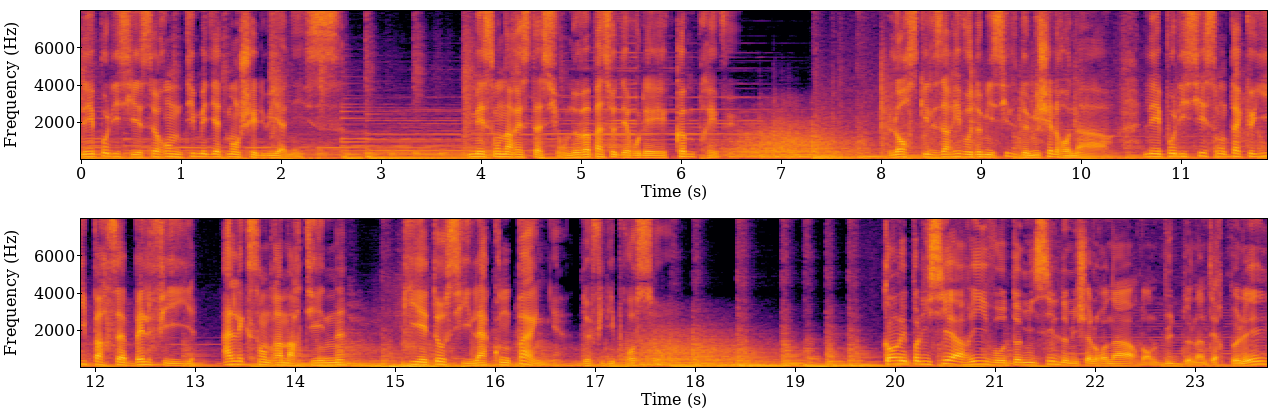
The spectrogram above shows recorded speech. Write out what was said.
Les policiers se rendent immédiatement chez lui à Nice. Mais son arrestation ne va pas se dérouler comme prévu. Lorsqu'ils arrivent au domicile de Michel Renard, les policiers sont accueillis par sa belle-fille, Alexandra Martine, qui est aussi la compagne de Philippe Rousseau. Quand les policiers arrivent au domicile de Michel Renard dans le but de l'interpeller,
